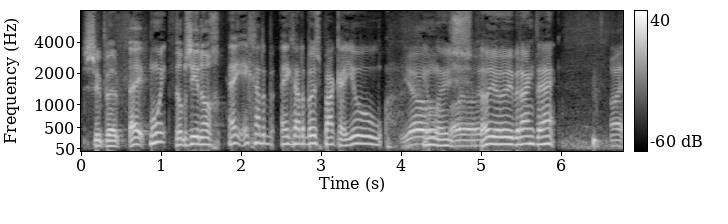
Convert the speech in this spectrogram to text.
Super. Hey, Mooi. Veel plezier nog. Hey, ik ga de, ik ga de bus pakken. Yo. Yo. Jongens. Hoi, hoi. hoi bedankt hè. Hoi.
